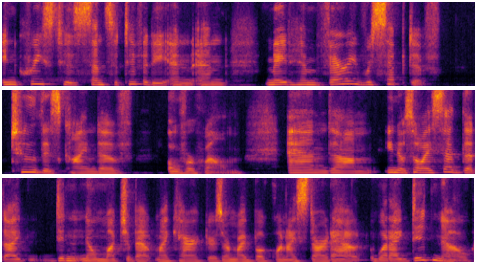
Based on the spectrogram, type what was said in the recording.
increased his sensitivity and and made him very receptive to this kind of overwhelm. And um, you know so i said that i didn't know much about my characters or my book when i start out. What i did know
